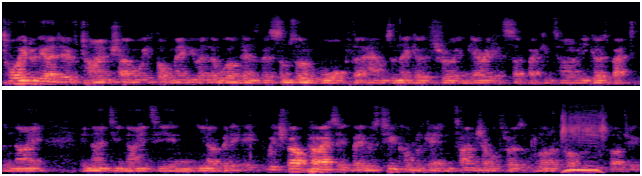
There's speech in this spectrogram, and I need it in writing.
toyed with the idea of time travel. We thought maybe when the world ends, there's some sort of warp that happens, and they go through it, and Gary gets sucked back in time, and he goes back to the night in 1990, and you know, but it, it, which felt poetic, but it was too complicated. And time travel throws up a lot of problems with logic,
